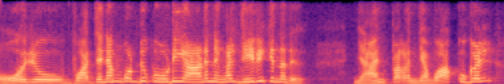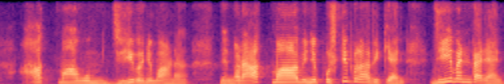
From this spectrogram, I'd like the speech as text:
ഓരോ വചനം കൊണ്ട് കൂടിയാണ് നിങ്ങൾ ജീവിക്കുന്നത്. ഞാൻ പറഞ്ഞ വാക്കുകൾ ആത്മാവും ജീവനുമാണ്. നിങ്ങളുടെ ആത്മാവിന് പുഷ്ടി പ്രാപിക്കാൻ ജീവൻ തരാൻ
